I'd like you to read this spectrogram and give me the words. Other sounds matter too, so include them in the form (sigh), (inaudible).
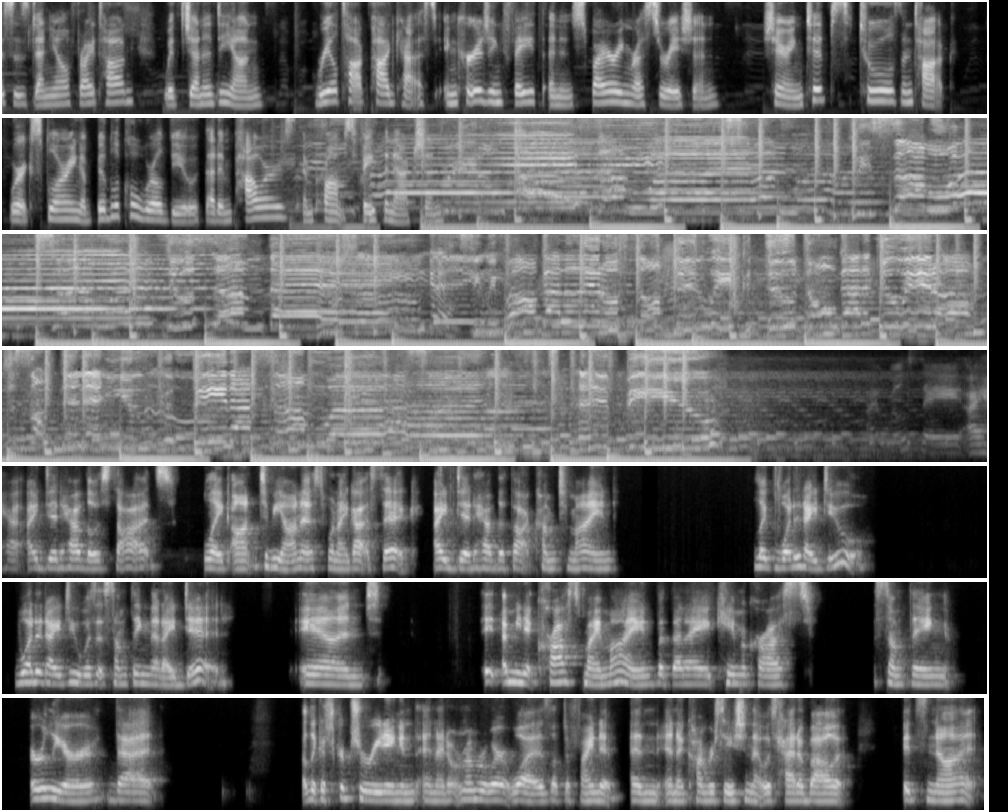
This is Danielle Freitag with Jenna DeYoung, Real Talk Podcast, encouraging faith and inspiring restoration, sharing tips, tools, and talk. We're exploring a biblical worldview that empowers and prompts faith in action. I did have those thoughts. Like on to be honest, when I got sick, I did have the thought come to mind. Like, what did I do? What did I do? Was it something that I did? And it, I mean, it crossed my mind, but then I came across something earlier that like a scripture reading and, and I don't remember where it was, I'll have to find it and and a conversation that was had about it's not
